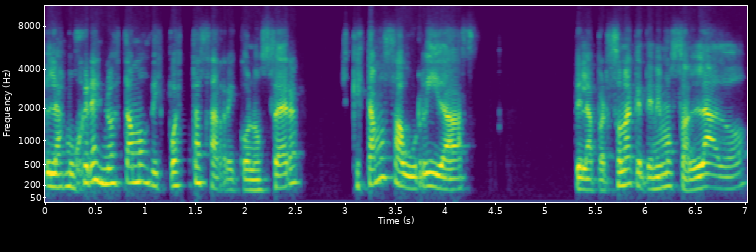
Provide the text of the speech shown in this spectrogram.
las mujeres no estamos dispuestas a reconocer que estamos aburridas de la persona que tenemos al lado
